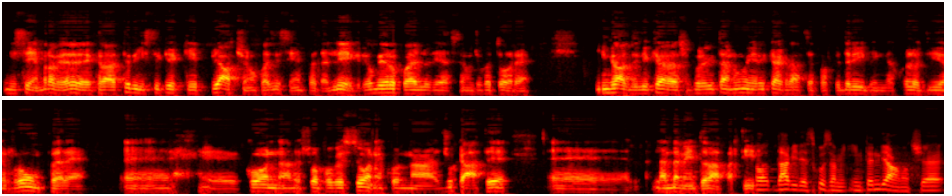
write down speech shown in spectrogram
mi sembra avere delle caratteristiche che piacciono quasi sempre ad Allegri, ovvero quello di essere un giocatore in grado di creare la superiorità numerica grazie al proprio dribbling, a quello di rompere eh, eh, con la sua progressione, con giocate, eh, l'andamento della partita. Oh, Davide, scusami, intendiamoci, eh,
